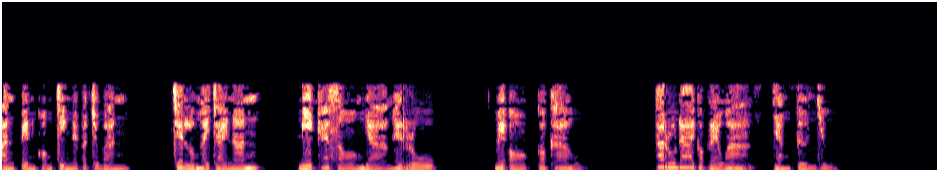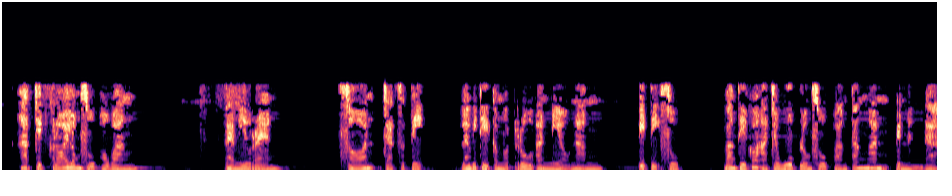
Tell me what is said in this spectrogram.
อันเป็นของจริงในปัจจุบัน เช่นลมหายใจนั้น มีแค่สองอย่างให้รู้ ไม่ออกก็เข้า ถ้ารู้ได้ก็แปลว่า ยังตื่นอยู่ หากจิตคล้อยลงสู่ผวัง แต่มีแรง ซ้อนจากสติ และวิธีกำหนดรู้อันเหนียวนำปิติสุข บางทีก็อาจจะวูบลงสู่ความตั้งมั่นเป็นหนึ่งได้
